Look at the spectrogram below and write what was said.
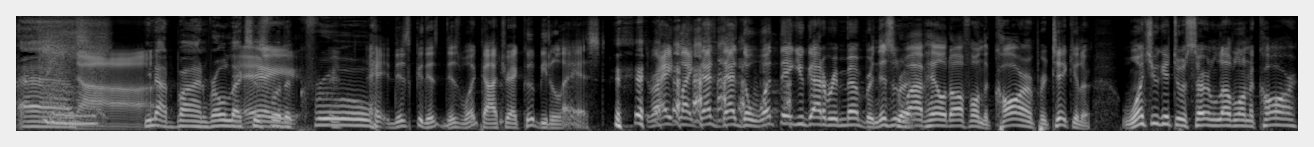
ass. Nah. You're not buying Rolexes for the crew. Hey, this could- this this one contract could be the last, right? Like that's that's the one thing you got to remember, and this is why I've held off on the car in particular. Once you get to a certain level on the car,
